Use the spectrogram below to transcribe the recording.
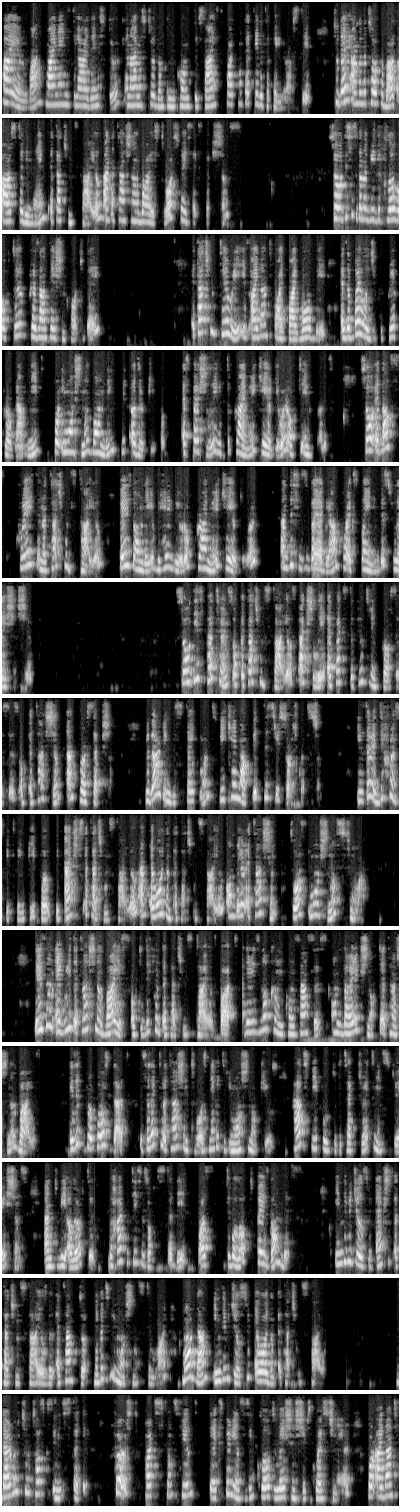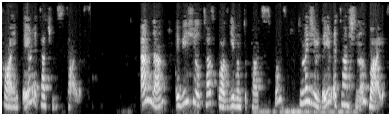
Hi everyone, my name is Dilara Deniz Türk and I'm a student in the Cognitive Science Department at Yeditepe University. Today I'm going to talk about our study named Attachment Style and Attentional Bias Towards Face Expressions. So this is going to be the flow of the presentation for today. Attachment theory is identified by Bowlby as a biologically pre-programmed need for emotional bonding with other people especially with the primary caregiver of the infant. So adults create an attachment style based on their behavior of primary caregiver and this is a diagram for explaining this relationship. So these patterns of attachment styles actually affects the filtering processes of attention and perception. Regarding this statement, we came up with this research question. Is there a difference between people with anxious attachment style and avoidant attachment style on their attention towards emotional stimuli? There is an agreed attentional bias of the different attachment styles, but there is no common consensus on the direction of the attentional bias. Is it proposed that the selective attention towards negative emotional cues helps people to detect threatening situations and to be alerted? The hypothesis of the study was developed based on this. Individuals with anxious attachment style will attempt to negative emotional stimuli more than individuals with avoidant attachment style. There were two tasks in this study. First, participants filled the experiences in close relationships questionnaire for identifying their attachment styles. And then a visual task was given to participants to measure their attentional bias.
